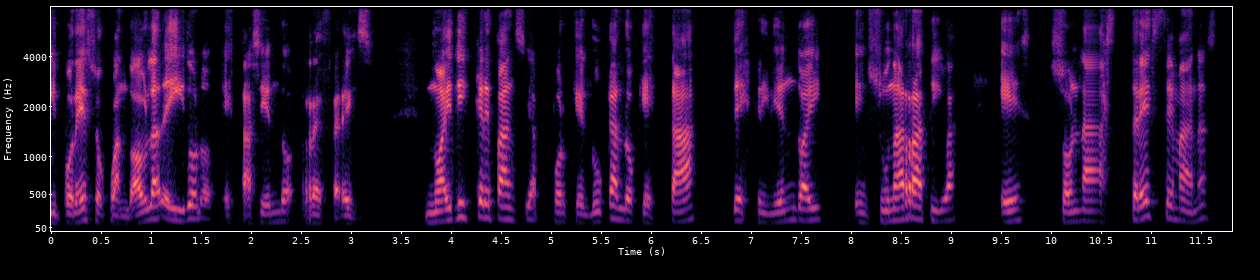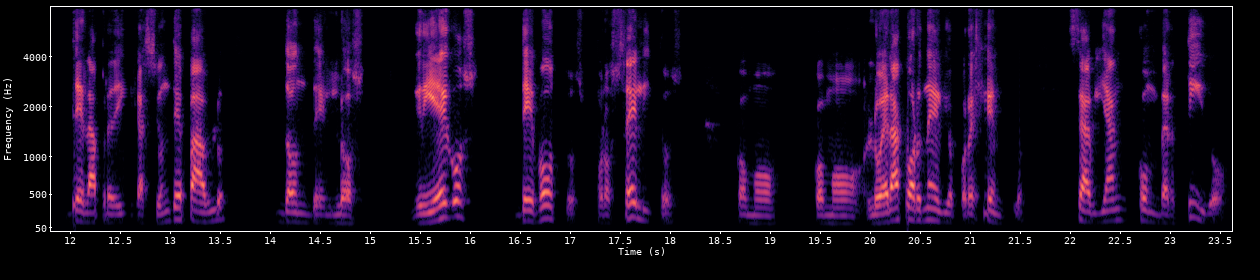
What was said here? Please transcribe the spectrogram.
Y por eso cuando habla de ídolos está haciendo referencia. No hay discrepancia porque Lucas lo que está describiendo ahí en su narrativa es son las tres semanas de la predicación de Pablo donde los griegos devotos, prosélitos, como, como lo era Cornelio, por ejemplo, se habían convertido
